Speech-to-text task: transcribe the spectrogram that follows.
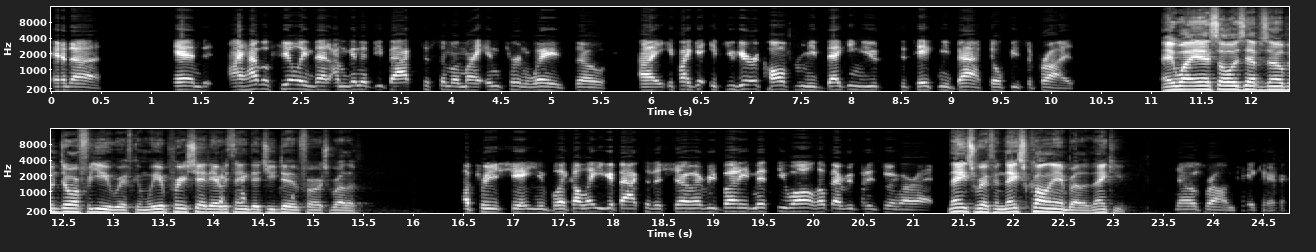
And uh and I have a feeling that I'm going to be back to some of my intern ways. So uh, if I get if you hear a call from me begging you to take me back, don't be surprised. AYS always has an open door for you, Rifkin. We appreciate everything that you do for us, brother. Appreciate you, Blake. I'll let you get back to the show. Everybody, miss you all. Hope everybody's doing all right. Thanks, Rifkin. Thanks for calling in, brother. Thank you. No problem. Take care.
